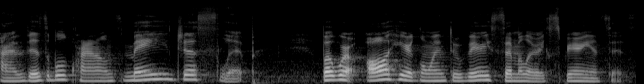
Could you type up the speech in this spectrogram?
Our invisible crowns may just slip, but we're all here going through very similar experiences.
